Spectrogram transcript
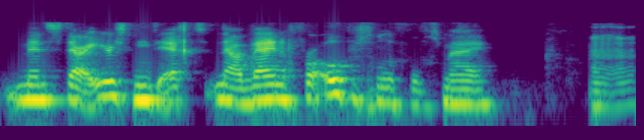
mensen daar eerst niet echt, nou, weinig voor open stonden volgens mij. -hmm.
